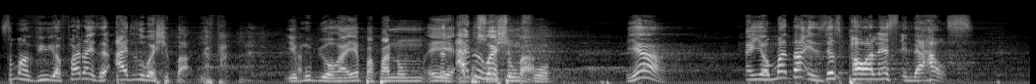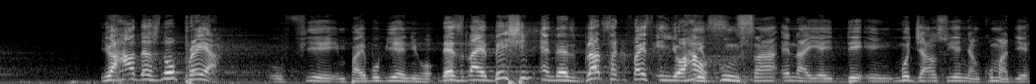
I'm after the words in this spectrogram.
Some of you, your father is an idol worshiper. an idol worshiper. Yeah. And your mother is just powerless in the house. Your house, there's no prayer. Ofie mpaebɔ bi ani hɔ There's libation and there's blood sacrifice in your house. yɛgu nsa ɛna yɛde mogya nso yɛ nyankomadeɛ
